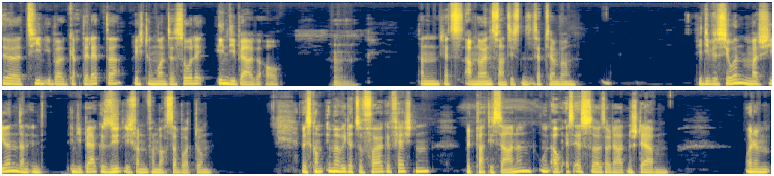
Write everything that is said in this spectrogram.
äh, ziehen über Gardeletta Richtung Monte Sole in die Berge auf. Hm. Dann jetzt am 29. September. Die Divisionen marschieren dann in, in die Berge südlich von, von Marsabotto. Es kommt immer wieder zu Feuergefechten mit Partisanen und auch SS-Soldaten sterben. Und im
